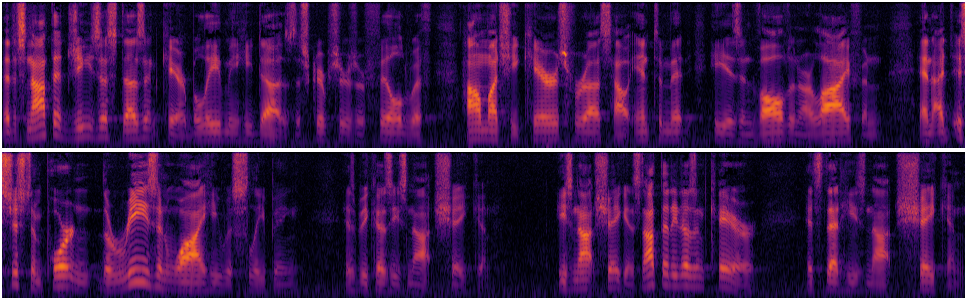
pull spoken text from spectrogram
that it's not that Jesus doesn't care. Believe me, he does. The scriptures are filled with how much he cares for us, how intimate he is involved in our life. And, and it's just important. The reason why he was sleeping is because he's not shaken. He's not shaken. It's not that he doesn't care, it's that he's not shaken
